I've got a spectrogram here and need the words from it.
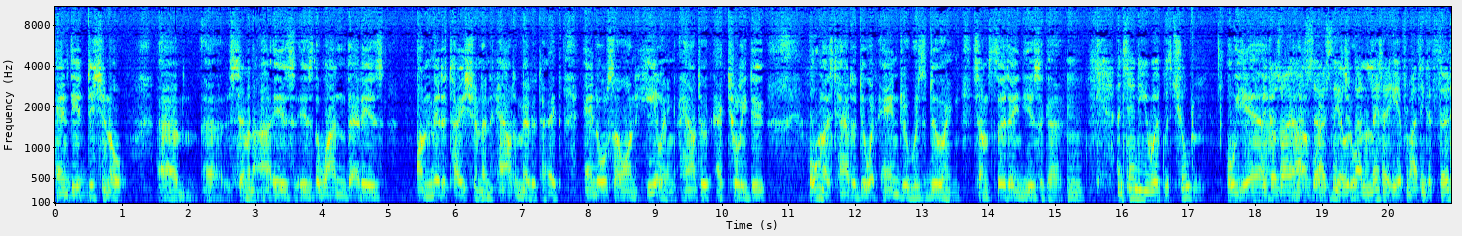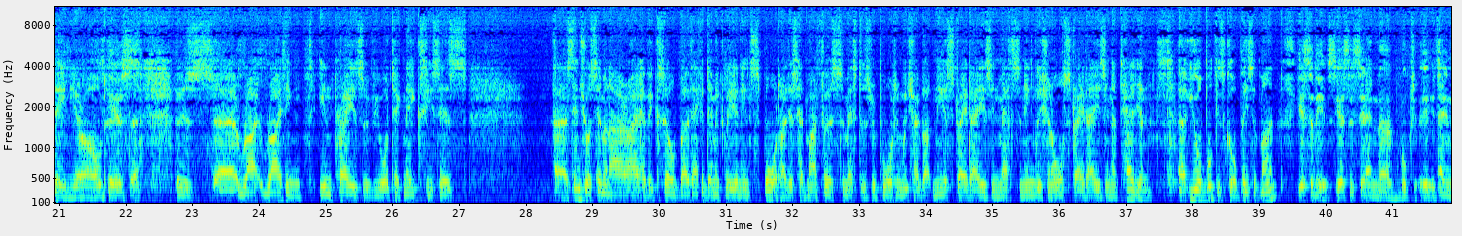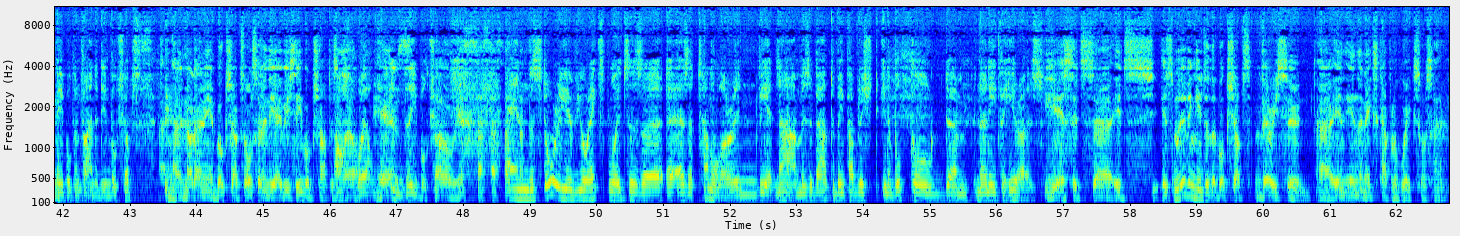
And the additional um, uh, seminar is, is the one that is on meditation and how to meditate and also on healing, how to actually do almost how to do what Andrew was doing some 13 years ago. Mm. And Sandy, you work with children. Oh, yeah. Because I, I, I see a, a, letter here from, I think, a 13-year-old who's, uh, who's uh, writing in praise of your techniques. He says, uh, since your seminar, I have excelled both academically and in sport. I just had my first semester's report in which I got near straight A's in maths and English and all straight A's in Italian. Uh, your book is called Piece of Mind? Yes, it is. Yes, it's in uh, book. It's and in, people can find it in bookshops? Uh, not only in bookshops, also in the ABC bookshop as oh, well. well, yes. in the bookshop. Oh, yeah. and the story of your exploits as a, as a tunneler in Vietnam is about to be published in a book called um, No Need for Heroes. Yes, it's, uh, it's it's moving into the bookshops very soon, uh, in, in the next couple of weeks or so.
